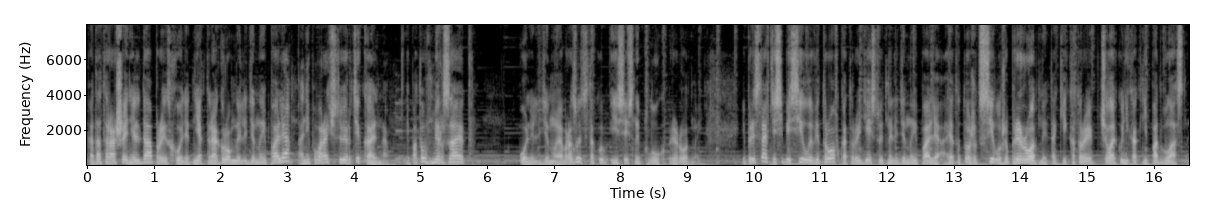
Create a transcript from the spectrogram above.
Когда торошение льда происходит, некоторые огромные ледяные поля, они поворачиваются вертикально и потом вмерзают в поле ледяное. Образуется такой естественный плуг природный. И представьте себе силы ветров, которые действуют на ледяные поля. А это тоже силы уже природные, такие, которые человеку никак не подвластны.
